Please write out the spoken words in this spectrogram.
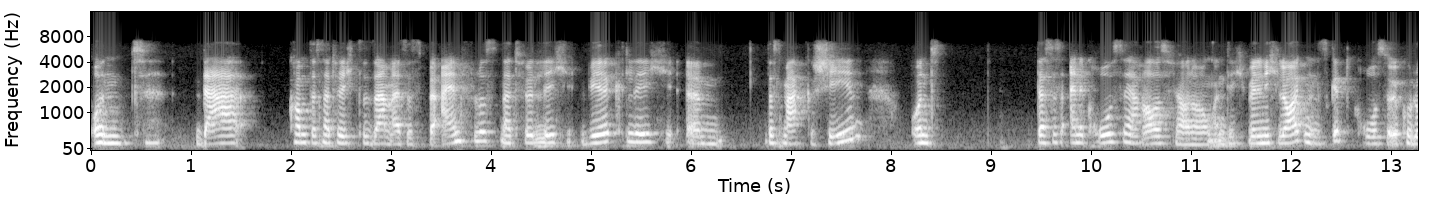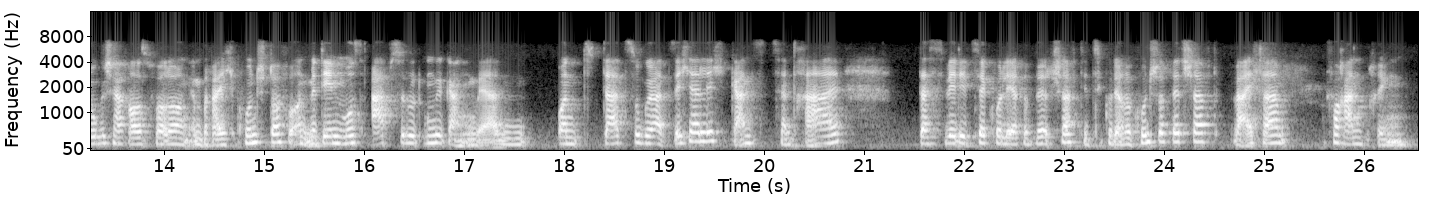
Und da kommt das natürlich zusammen. Also es beeinflusst natürlich wirklich ähm, das mag geschehen und das ist eine große Herausforderung und ich will nicht leugnen, es gibt große ökologische Herausforderungen im Bereich Kunststoffe und mit denen muss absolut umgegangen werden. Und dazu gehört sicherlich ganz zentral, dass wir die zirkuläre Wirtschaft, die zirkuläre Kunststoffwirtschaft weiter voranbringen.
